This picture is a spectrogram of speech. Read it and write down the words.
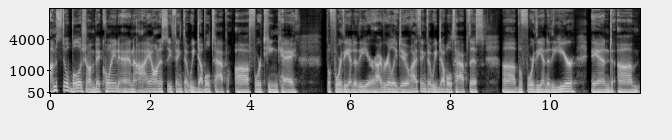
I'm still bullish on Bitcoin, and I honestly think that we double tap uh, 14K before the end of the year. I really do. I think that we double tap this uh, before the end of the year and, um,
